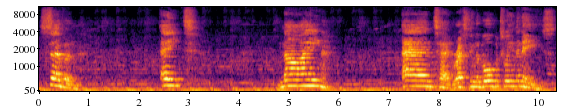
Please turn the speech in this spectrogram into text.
seven, eight, nine, and 10. Resting the ball between the knees.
